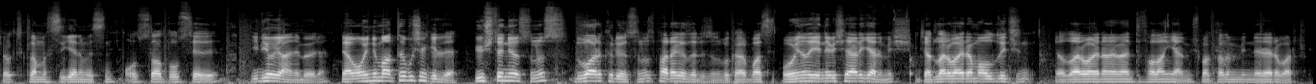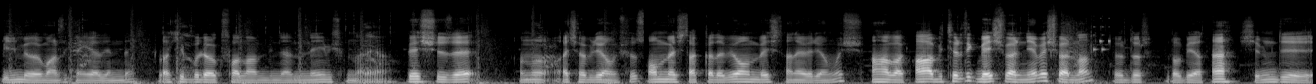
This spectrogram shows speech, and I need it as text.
Çok tıklama sesi gelmesin. 36 37. Gidiyor yani böyle. Yani oyunun mantığı bu şekilde. Güçleniyorsunuz. Duvar kırıyorsunuz. Para kazanıyorsunuz. Bu kadar basit. Oyuna da yeni bir şeyler gelmiş. Cadılar Bayramı olduğu için Cadılar Bayramı eventi falan gelmiş. Bakalım bir neler var. Bilmiyorum artık ne geldiğinde. Lucky Block falan bilmem ne. neymiş bunlar ya. 500'e onu açabiliyormuşuz. 15 dakikada bir 15 tane veriyormuş. Aha bak. Aa bitirdik 5 ver. Niye 5 ver lan? Dur dur. Lobi at. Heh şimdi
